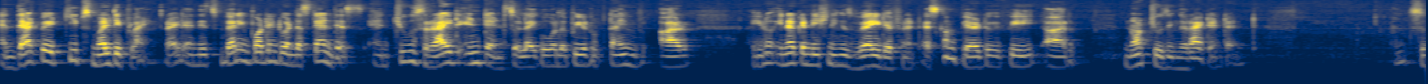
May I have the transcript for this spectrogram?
and that way it keeps multiplying right? And it's very important to understand this and choose right intent. So like over the period of time our you know inner conditioning is very different as compared to if we are not choosing the right intent. So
